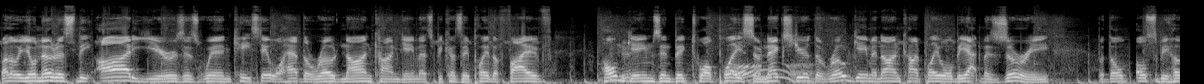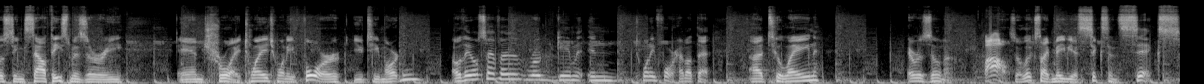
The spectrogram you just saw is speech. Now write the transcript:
By the way, you'll notice the odd years is when K State will have the road non-con game. That's because they play the five home games in Big 12 play. So next year, the road game in non-con play will be at Missouri, but they'll also be hosting Southeast Missouri and Troy. 2024, UT Martin. Oh, they also have a road game in 24. How about that? Uh, Tulane, Arizona. Wow. So it looks like maybe a six and six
